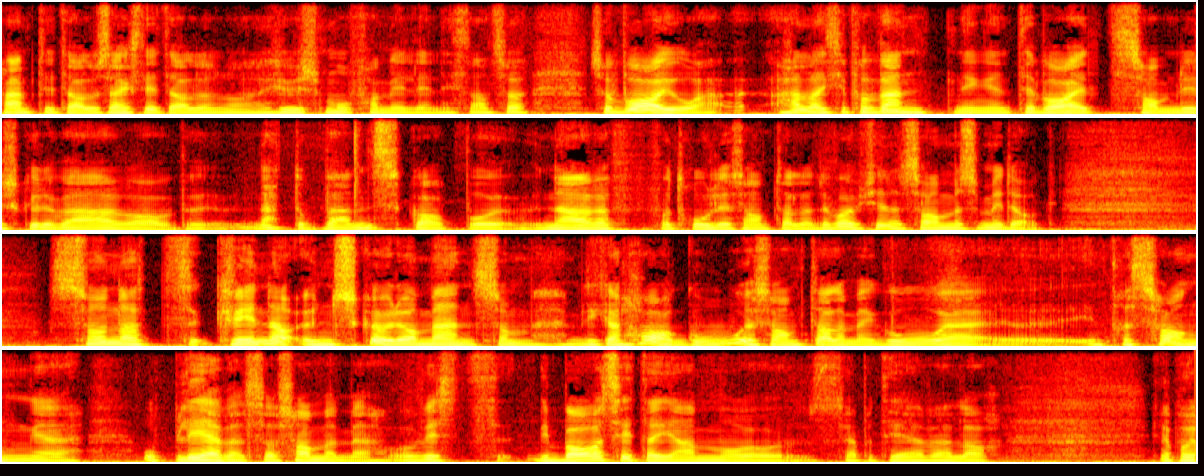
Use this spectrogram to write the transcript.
50-tallet og 60-tallet, når husmorfamilien så, så, var jo heller ikke forventningen til hva et samliv skulle være av nettopp vennskap og nære, fortrolige samtaler. Det var jo ikke det samme som i dag. Sånn at kvinner ønsker jo da menn som de kan ha gode samtaler med, gode, eh, interessante opplevelser sammen med. Og hvis de bare sitter hjemme og ser på TV eller er på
